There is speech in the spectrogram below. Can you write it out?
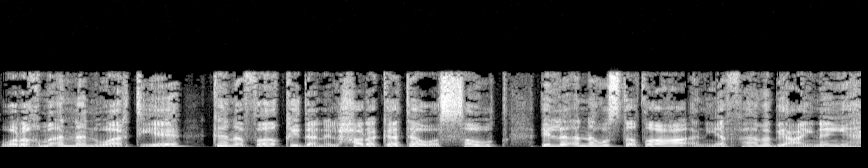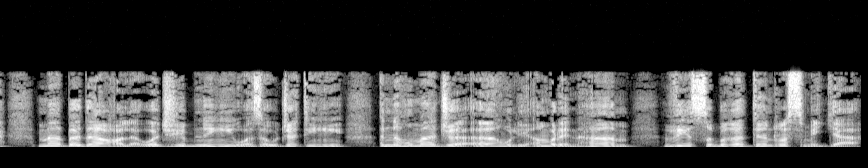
ورغم أن نوارتيه كان فاقدا الحركة والصوت إلا أنه استطاع أن يفهم بعينيه ما بدا على وجه ابنه وزوجته أنهما جاءاه لأمر هام ذي صبغة رسمية.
